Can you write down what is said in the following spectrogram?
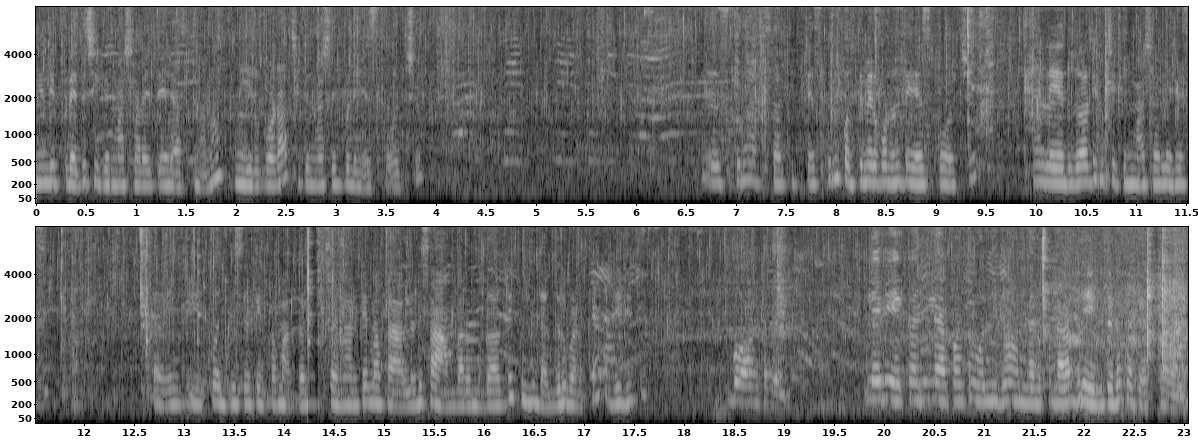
నేను ఇప్పుడైతే చికెన్ మసాలా అయితే వేస్తున్నాను. మీరు కూడా చికెన్ మసాలా ఇప్పుడు వేసుకోవచ్చు. వేసుకుని ఒకసారి తిప్పేసుకుని కొత్తిమీర కూడా ఉంటే వేసుకోవచ్చు. నేను లేదు కాబట్టి చికెన్ మసాలా వేసి కొద్దిసేపు ఇంకా మగ్గనిస్తాను. అంటే మాకు ఆల్రెడీ సాంబార్ ఉంది కాబట్టి కొంచెం దగ్గర పడితే అది ఇది బాగుంటుంది. లేదు ఏ కర్రీ లేకపోతే ఒళ్ళిగా ఉందనుకున్నా గ్రేవీతో కట్టేసుకోవాలి.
